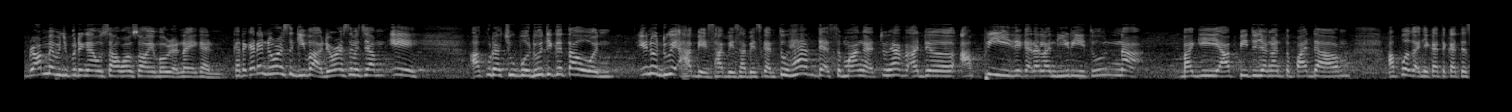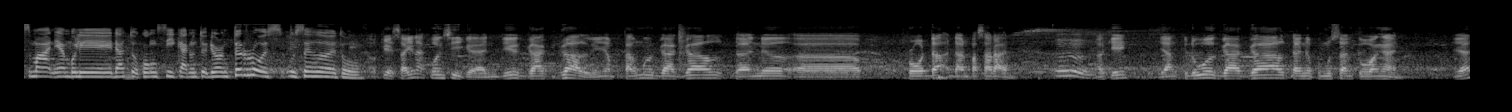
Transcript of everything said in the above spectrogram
ramai berjumpa dengan usahawan-usahawan yang baru nak naik kan. Kadang-kadang diorang rasa give up. Diorang rasa macam eh Aku dah cuba 2-3 tahun You know duit habis Habis-habis kan To have that semangat To have ada api dekat dalam diri tu Nak bagi api tu jangan terpadam Apa agaknya kata-kata semangat Yang boleh Datuk kongsikan Untuk diorang terus usaha tu Okey, saya nak kongsikan dia gagal ni. Yang pertama gagal kerana uh, produk dan pasaran. hmm. Okey. Yang kedua gagal kerana pengurusan kewangan. Ya.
